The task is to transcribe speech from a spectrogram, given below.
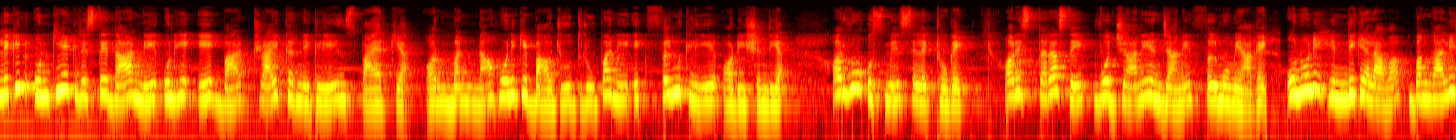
लेकिन उनकी एक रिश्तेदार ने उन्हें एक बार ट्राई करने के लिए इंस्पायर किया और मन ना होने के बावजूद रूपा ने एक फ़िल्म के लिए ऑडिशन दिया। और वो उसमें सेलेक्ट हो गई। और इस तरह से वो जाने अनजाने फ़िल्मों में आ गई। उन्होंने हिंदी के अलावा बंगाली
